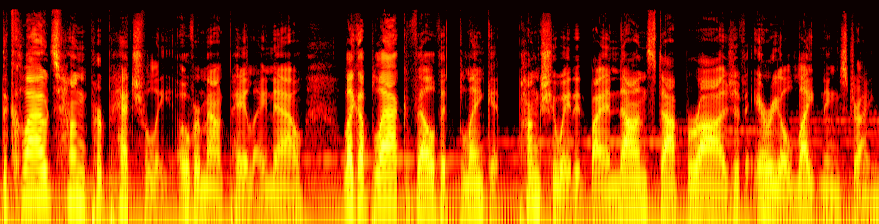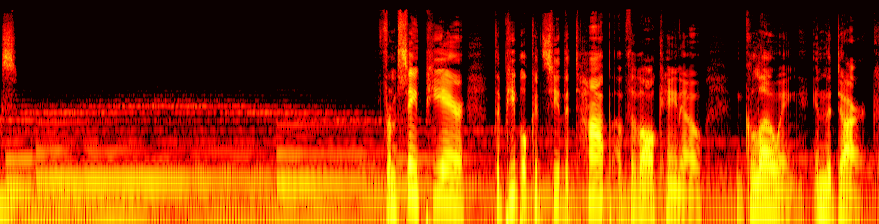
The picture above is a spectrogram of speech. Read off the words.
The clouds hung perpetually over Mount Pelée now, like a black velvet blanket punctuated by a non-stop barrage of aerial lightning strikes. From St. Pierre, the people could see the top of the volcano glowing in the dark.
